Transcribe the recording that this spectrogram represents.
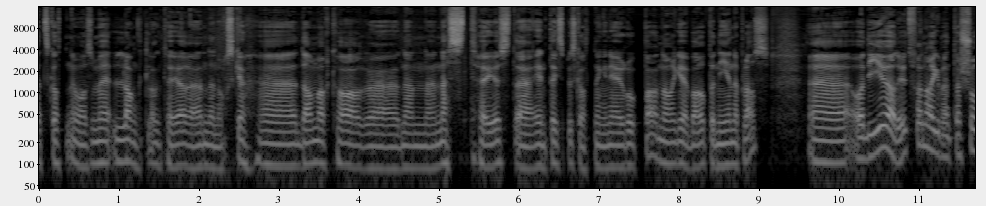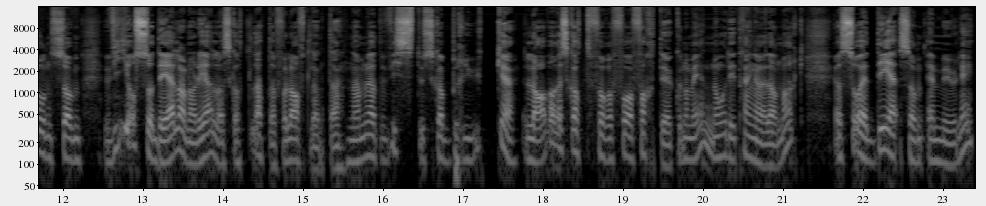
et skattenivå som er langt langt høyere enn det norske. Eh, Danmark har den nest høyeste inntektsbeskatningen i Europa. Norge er bare på niendeplass. Eh, og de gjør det ut fra en argumentasjon som vi også deler når det gjelder skatteletter for lavtlønte. Nemlig at hvis du skal bruke lavere skatt for å få fart i økonomien, noe de trenger i Danmark, ja, så er det som er mulig,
